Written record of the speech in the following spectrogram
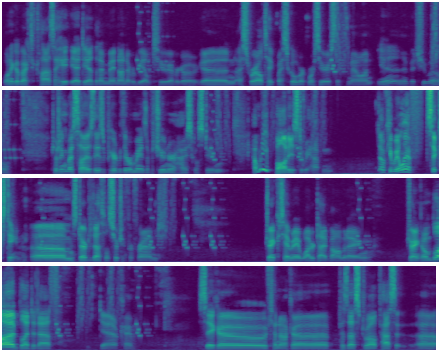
Want to go back to class. I hate the idea that I might not ever be able to ever go again. I swear I'll take my schoolwork more seriously from now on. Yeah, I bet you will. Judging by size, these appear to be the remains of a junior high school student. How many bodies do we have? Okay, we only have 16. Um, starved to death while searching for friend. Drank contaminated water, died vomiting. Drank own blood, bled to death. Yeah, okay. Seiko Tanaka possessed while passing uh,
